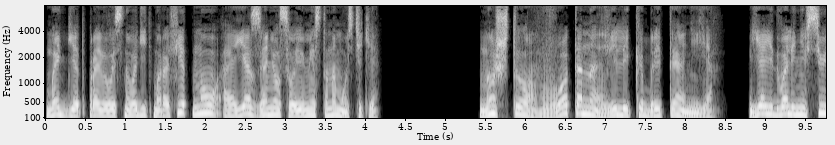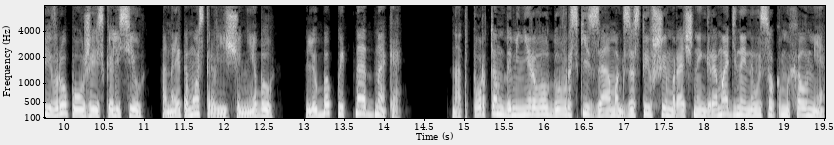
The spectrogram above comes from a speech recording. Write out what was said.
Мэгги отправилась наводить марафет, ну, а я занял свое место на мостике. Ну что, вот она, Великобритания. Я едва ли не всю Европу уже исколесил, а на этом острове еще не был. Любопытно, однако. Над портом доминировал Дуврский замок, застывший мрачной громадиной на высоком холме.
